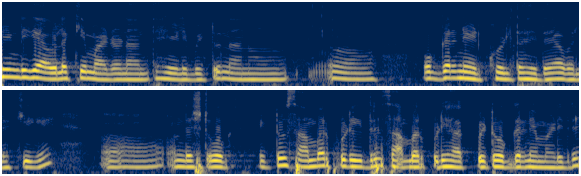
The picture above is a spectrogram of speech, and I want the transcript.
ತಿಂಡಿಗೆ ಅವಲಕ್ಕಿ ಮಾಡೋಣ ಅಂತ ಹೇಳಿಬಿಟ್ಟು ನಾನು ಒಗ್ಗರಣೆ ಇಟ್ಕೊಳ್ತಾ ಇದ್ದೆ ಅವಲಕ್ಕಿಗೆ. ಒಂದಷ್ಟು ಒಗ್ಗರಣೆ ಇಟ್ಟು, ಸಾಂಬಾರು ಪುಡಿ ಇದ್ದರೆ ಸಾಂಬಾರು ಪುಡಿ ಹಾಕಿಬಿಟ್ಟು ಒಗ್ಗರಣೆ ಮಾಡಿದರೆ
